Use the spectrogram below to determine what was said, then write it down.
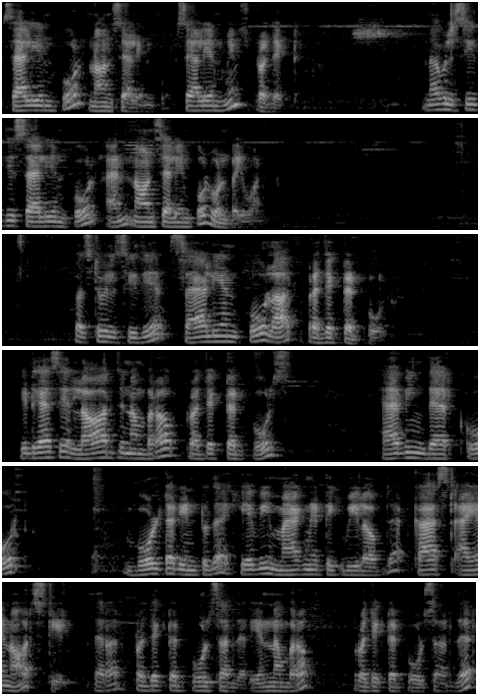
Salient pole, non-salient pole. Salient means projected. Now we'll see the salient pole and non-salient pole one by one. First we will see the salient pole or projected pole. It has a large number of projected poles having their core bolted into the heavy magnetic wheel of the cast iron or steel. There are projected poles are there. N number of projected poles are there.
